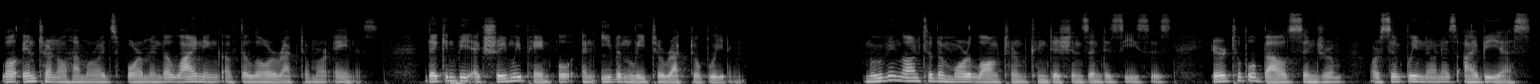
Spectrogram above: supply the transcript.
while internal hemorrhoids form in the lining of the lower rectum or anus. They can be extremely painful and even lead to rectal bleeding. Moving on to the more long term conditions and diseases, irritable bowel syndrome, or simply known as IBS,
